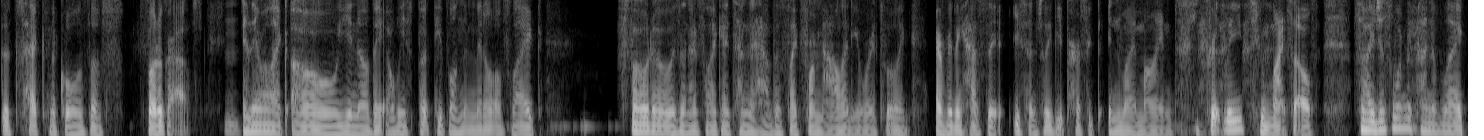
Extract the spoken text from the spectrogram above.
the technicals of photographs. Hmm. And they were like, oh, you know, they always put people in the middle of like photos. And I feel like I tend to have this like formality where it's like everything has to essentially be perfect in my mind secretly to myself. So I just want to kind of like,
